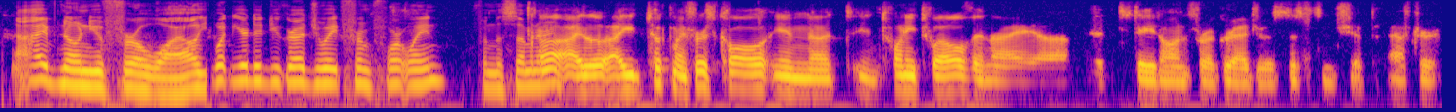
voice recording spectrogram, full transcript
I've known you for a while. What year did you graduate from Fort Wayne, from the seminary? uh, I, I took my first call in uh, in 2012, and I uh, had stayed on for a graduate assistantship after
